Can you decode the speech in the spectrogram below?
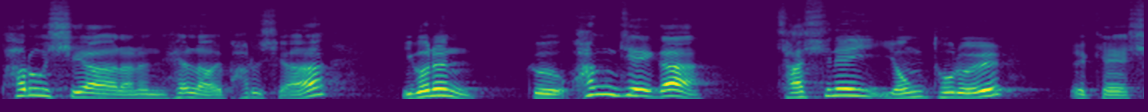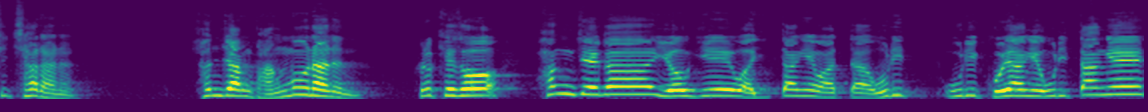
파루시아라는 헬라어의 파루시아. 이거는 그 황제가 자신의 영토를 이렇게 시찰하는 현장 방문하는 그렇게 해서 황제가 여기에 와, 이 땅에 왔다. 우리 우리 고향에 우리 땅에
